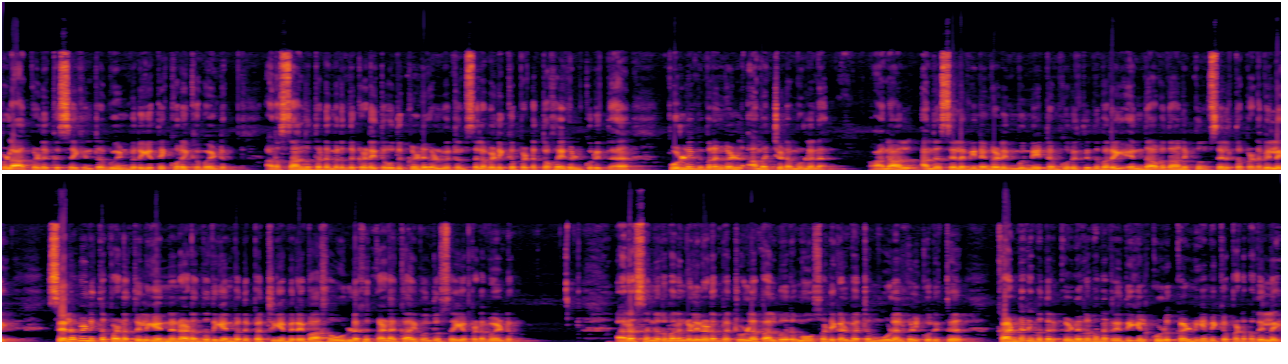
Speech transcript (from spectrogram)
விழாக்களுக்கு செய்கின்ற வீண் விரயத்தை குறைக்க வேண்டும். அரசாங்கத்திடமிருந்து கிடைத்த ஒதுக்கீடுகள் மற்றும் செலவழிக்கப்பட்ட தொகைகள் குறித்த புள்ளி விவரங்கள் அமைச்சிடம் உள்ளன. ஆனால் அந்த செலவினங்களின் முன்னேற்றம் குறித்து இதுவரை எந்த அவதானிப்பும் செலுத்தப்படவில்லை. செலவழித்த பணத்தில் என்ன நடந்தது என்பது பற்றிய விரைவாக உள்ளக கணக்காய்வொன்று செய்யப்பட வேண்டும். அரச நிறுவனங்களில் இடம்பெற்றுள்ள பல்வேறு மோசடிகள் மற்றும் ஊழல்கள் குறித்து கண்டறிவதற்கு நிறுவன ரீதியில் குழுக்கள் நியமிக்கப்படுவதில்லை.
